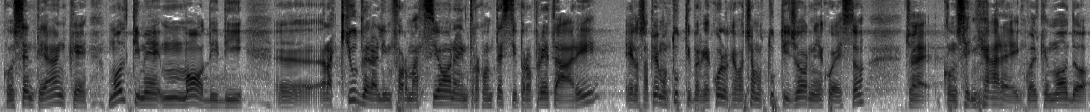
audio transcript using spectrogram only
consente anche molti me- modi di eh, racchiudere l'informazione entro contesti proprietari, e lo sappiamo tutti perché quello che facciamo tutti i giorni è questo, cioè consegnare in qualche modo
